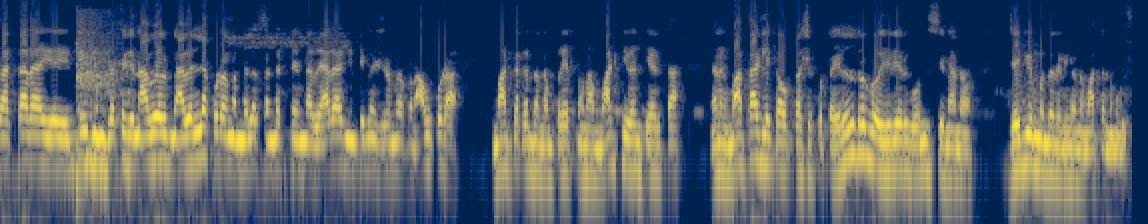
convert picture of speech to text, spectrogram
ಸಹಕಾರ ಇದ್ದು ನಿಮ್ಮ ಜೊತೆಗೆ ನಾವೇ, ನಾವೆಲ್ಲ ಕೂಡ ನಮ್ಮೆಲ್ಲ ಸಂಘಟನೆ ನಾವು ಯಾರ್ಯಾರು ಇಂಟಿಮೇಷನ್ ಮಾಡಬೇಕು, ನಾವು ಕೂಡ ಮಾಡ್ತಕ್ಕಂಥ ನಮ್ಮ ಪ್ರಯತ್ನ ನಾವು ಮಾಡ್ತೀವಿ ಅಂತ ಹೇಳ್ತಾ ನನಗೆ ಮಾತಾಡ್ಲಿಕ್ಕೆ ಅವಕಾಶ ಕೊಟ್ಟ ಎಲ್ರಿಗೂ ಹಿರಿಯರಿಗೂ ಹೊಂದಿಸಿ ನಾನು ಜೈ ಭೀಮ್ ನನ್ನ ಮಾತನ್ನು ಮುಗಿಸ್ತೇನೆ.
